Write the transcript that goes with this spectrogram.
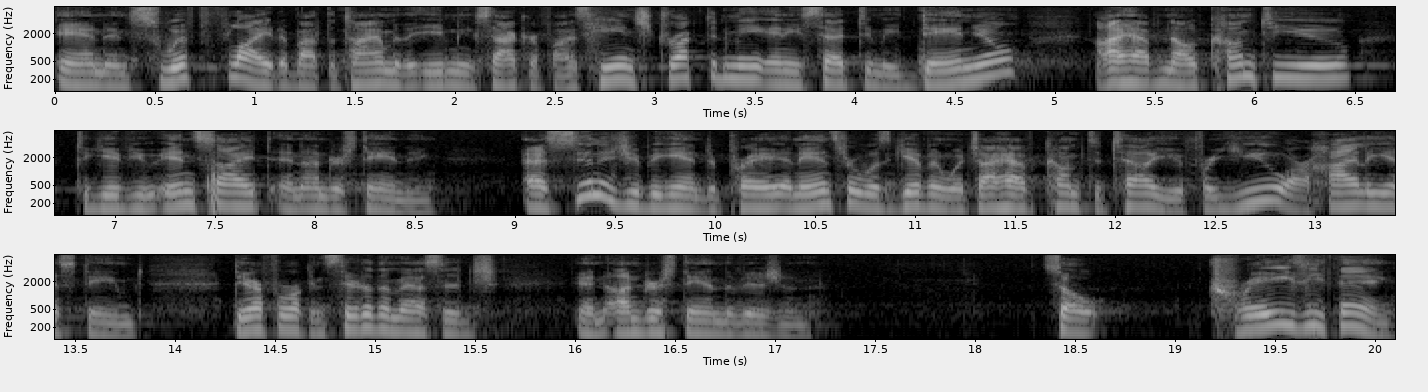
and in swift flight about the time of the evening sacrifice, he instructed me and he said to me, Daniel, I have now come to you to give you insight and understanding. As soon as you began to pray, an answer was given, which I have come to tell you, for you are highly esteemed. Therefore, consider the message and understand the vision. So, crazy thing.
